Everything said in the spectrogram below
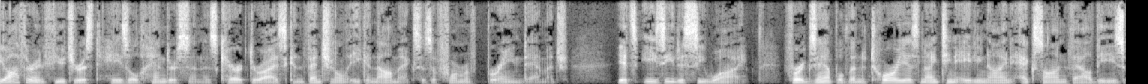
The author and futurist Hazel Henderson has characterized conventional economics as a form of brain damage. It's easy to see why. For example, the notorious 1989 Exxon Valdez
